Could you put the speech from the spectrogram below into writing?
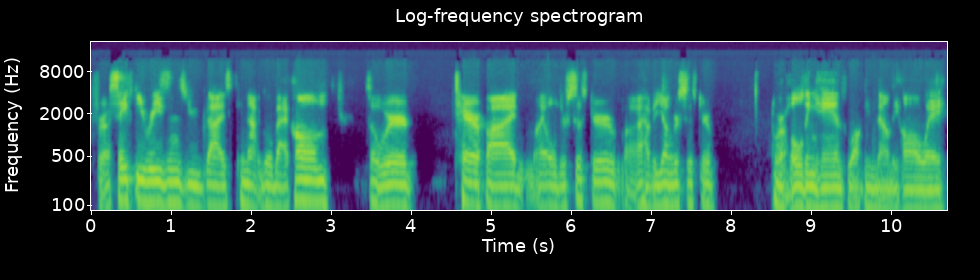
for safety reasons, you guys cannot go back home. So we're terrified. My older sister, I have a younger sister. We're holding hands, walking down the hallway.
